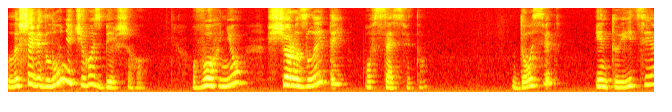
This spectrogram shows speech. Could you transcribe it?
лише відлуння чогось більшого, вогню, що розлитий по Всесвіту. Досвід, інтуїція,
